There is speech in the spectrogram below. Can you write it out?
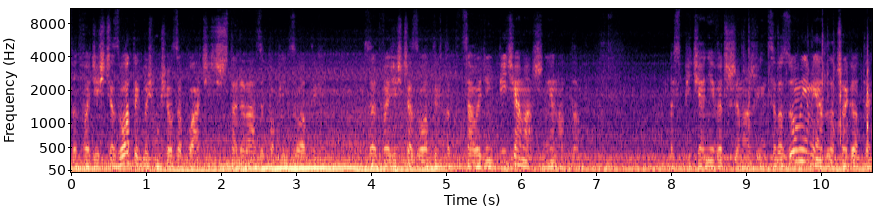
To 20 zł byś musiał zapłacić 4 razy po 5 zł za 20 zł to ty cały dzień picia masz, nie? No bez picia nie wytrzymasz, więc rozumiem ja dlaczego ty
